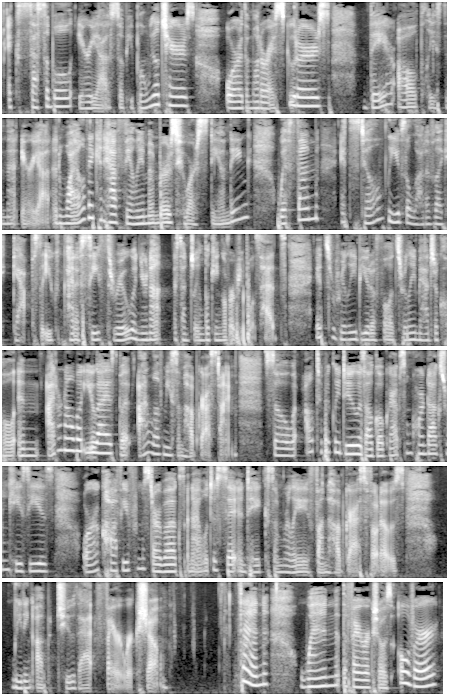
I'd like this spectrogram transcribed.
accessible area. So, people in wheelchairs or the motorized scooters, they are all placed in that area. And while they can have family members who are standing with them, it still leaves a lot of like gaps that you can kind of see through when you're not essentially looking over people's heads. It's really beautiful, it's really magical. And I don't know about you guys, but I love me some hubgrass time. So, what I'll typically do is I'll go grab some corn dogs from Casey's or a coffee from Starbucks, and I will just sit and take some really fun hubgrass photos leading up to that fireworks show. Then, when the fireworks show is over,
